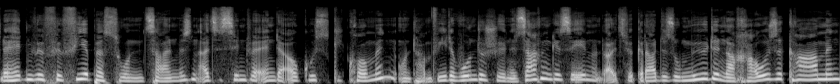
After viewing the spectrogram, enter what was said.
Da hätten wir für vier Personen zahlen müssen. Also sind wir Ende August gekommen und haben wieder wunderschöne Sachen gesehen. Und als wir gerade so müde nach Hause kamen,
